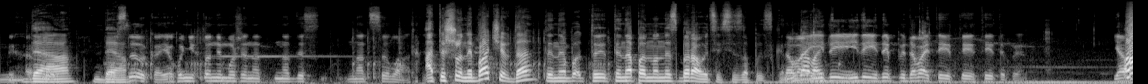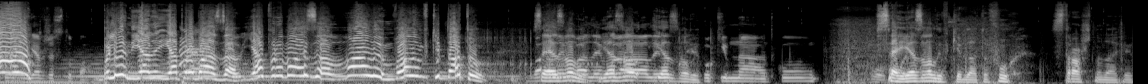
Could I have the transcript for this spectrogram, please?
Михайло. Да, да. Посилка, його ніхто не може над, надис, надсилати. А ти що, не бачив, да? Ти, не, ти, ти напевно, не збирав ці всі записки. давай, ну давай. іди, іди, іди, давай ти, ти, ти тепер. Я вже, я вже ступав. Блін, я, я промазав! Я промазав! Валим, валим в кімнату! Все, я звалив, я звал- я звалив. У кімнатку. О, Все, я потім. звалив кімнату. Фух, страшно нафіг.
